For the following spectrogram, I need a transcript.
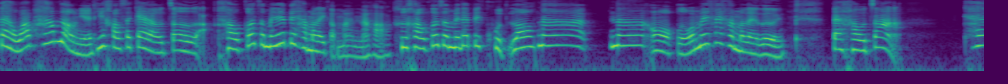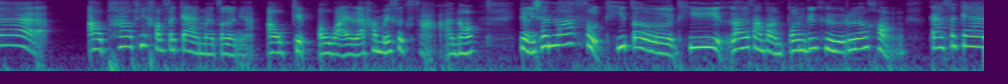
แต่ว่าภาพเหล่านี้ที่เขาสแกนแล้วเจอเขาก็จะไม่ได้ไปทำอะไรกับมันนะคะ คือเขาก็จะไม่ได้ไปขุดลอกหน้าหน้าออกหรือว่าไม่ให้ทำอะไรเลย แต่เขาจะแค่ เอาภาพที่เขาสแกนมาเจอเนี่ย เอาเก็บเอาไว้แล้วทำไว้ศึกษาเนาะอย่างเช่นล่าสุดที่เจอที่เล่าให้ฟังตอนต้นก็คือเรื่องของการสแกน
